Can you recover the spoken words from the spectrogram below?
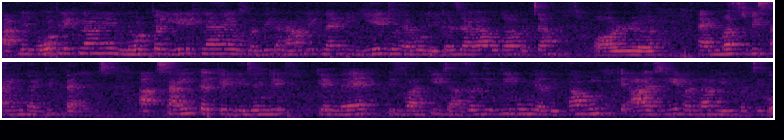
आपने नोट लिखना है नोट पर ये लिखना है, उस बंदे का नाम लिखना है कि ये जो है वो लेकर जा रहा होगा बच्चा और and must be sign by the parents आप साइन करके भेजेंगे कि मैं इस बात की इजाज़त देती हूँ या देता हूँ कि आज ये बंदा मेरे बच्चे को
